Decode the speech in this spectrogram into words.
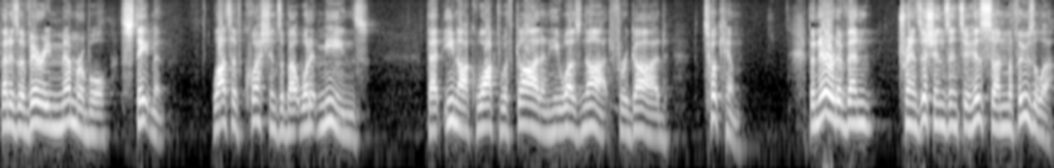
That is a very memorable statement. Lots of questions about what it means that Enoch walked with God and he was not, for God took him. The narrative then transitions into his son Methuselah.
